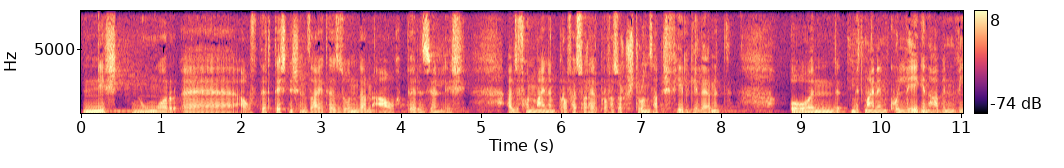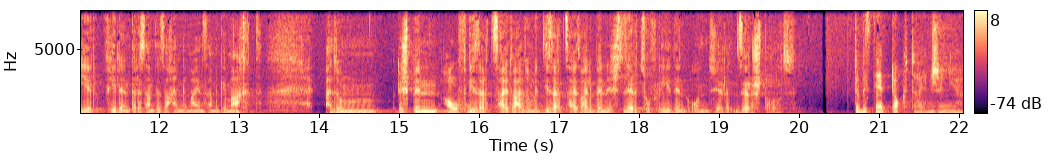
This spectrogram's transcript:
nicht nur äh, auf der technischen Seite, sondern auch persönlich. Also von meinem Professor, Herr Professor Strunz, habe ich viel gelernt. Und mit meinen Kollegen haben wir viele interessante Sachen gemeinsam gemacht. Also ich bin auf dieser Zeit, also mit dieser Zeit, weil bin ich sehr zufrieden und sehr, sehr stolz. Du bist der Doktoringenieur.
